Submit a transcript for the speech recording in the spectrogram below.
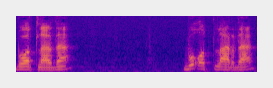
bu otlarda bu otlarda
